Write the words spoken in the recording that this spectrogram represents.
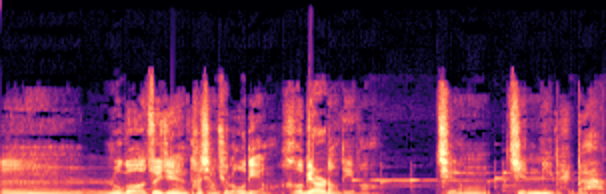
嗯，如果最近他想去楼顶、河边等地方，请尽力陪伴。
